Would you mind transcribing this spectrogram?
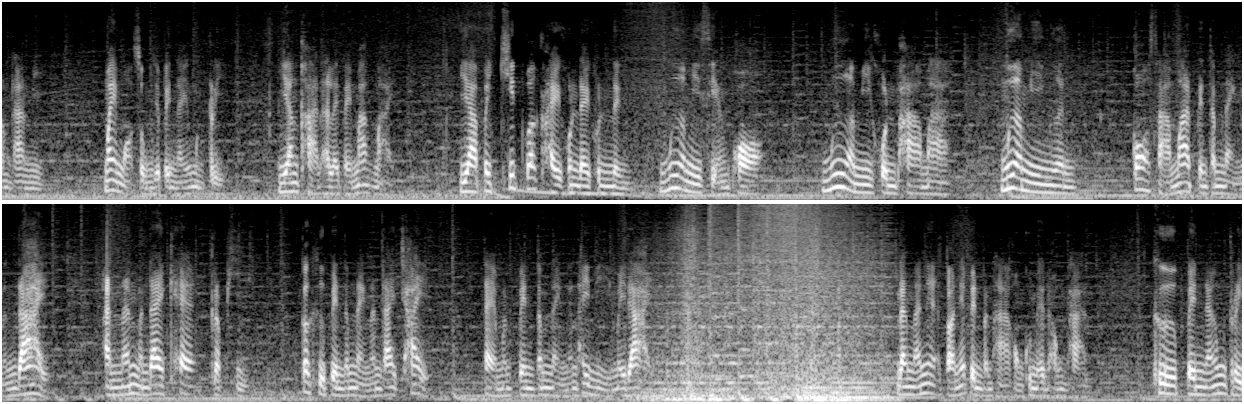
ทองทานมี ไม่เหมาะสมจะเป็นนายกรัฐมนตรี ยังขาดอะไรไปมากมาย อย่าไปคิดว่าใครคนใดคนหนึ่ง เมื่อมีเสียงพอ เมื่อมีคนพามา เมื่อมีเงินก็สามารถเป็นตำแหน่งนั้นได้ อันนั้นมันได้แค่กระพีก็คือเป็นตำแหน่งนั้นได้ใช่ แต่มันเป็นตำแหน่งนั้นให้ดีไม่ได้ ดังนั้นเนี่ยตอนนี้เป็นปัญหาของคุณเพชรทองทาน คือเป็นนายกรัฐมนตรี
